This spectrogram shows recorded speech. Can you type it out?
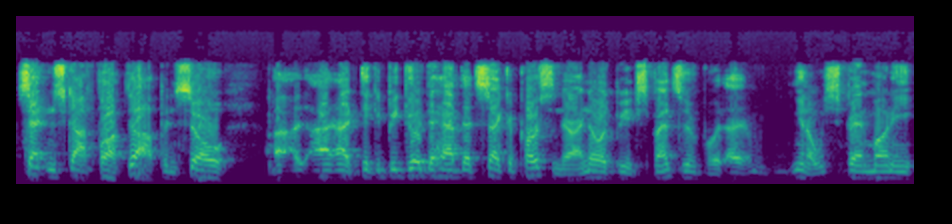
sentence got fucked up. And so I, I, think it'd be good to have that second person there. I know it'd be expensive, but uh, you know we spend money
